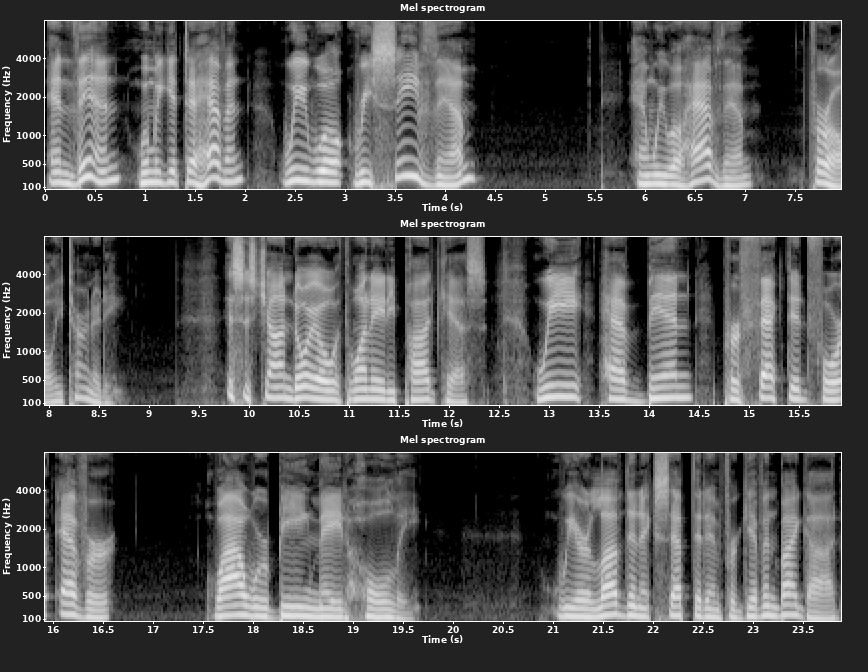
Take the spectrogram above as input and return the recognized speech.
And then, when we get to heaven, we will receive them and we will have them for all eternity. This is John Doyle with 180 Podcasts. We have been perfected forever while we're being made holy we are loved and accepted and forgiven by God,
